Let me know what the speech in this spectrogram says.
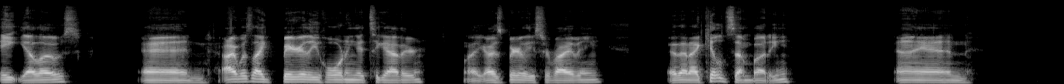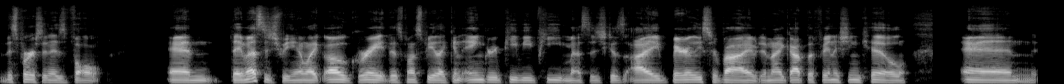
eight yellows, and I was like barely holding it together. Like I was barely surviving, and then I killed somebody, and this person is Vault, and they messaged me. I'm like, oh great, this must be like an angry PvP message because I barely survived and I got the finishing kill, and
